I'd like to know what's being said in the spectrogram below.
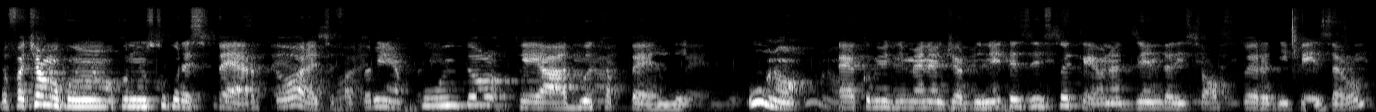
Lo facciamo con, con un super esperto, Alessio Fattorini appunto, che ha due cappelli. Uno è community manager di Netesis, che è un'azienda di software di Pesaro,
